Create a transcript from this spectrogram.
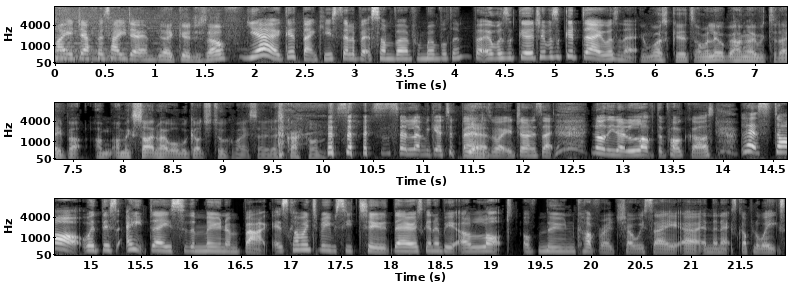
Hi Jeffers, how you doing? Yeah, good. Yourself? Yeah, good, thank you. Still a bit sunburned from Wimbledon, but it was a good it was a good day, wasn't it? It was good. I'm a little bit hungover today, but I'm, I'm excited about what we've got to talk about. So let's crack on. so, so let me get to bed, Yeah. is what you're trying to say. Not that you don't love the podcast. Let's start with this eight days to the moon and back. It's coming to BBC Two. There is going to be a lot of moon coverage, shall we say, uh, in the next couple of weeks.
